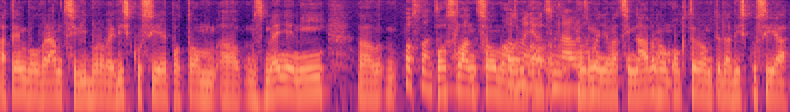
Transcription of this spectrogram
a ten bol v rámci výborovej diskusie potom e, zmenený e, poslancom, poslancom pozmeňovacím návrhom. pozmeňovacím návrhom, o ktorom teda diskusia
